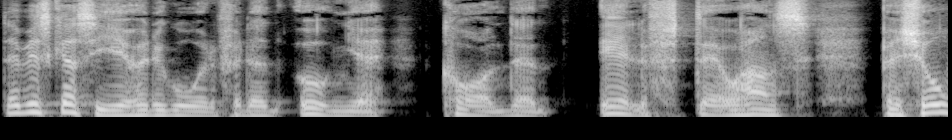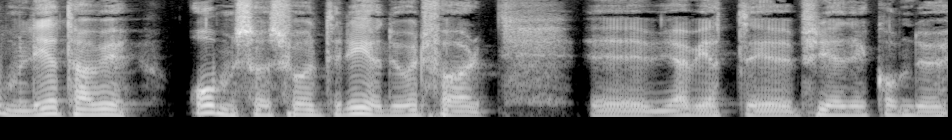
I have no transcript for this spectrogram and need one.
där vi ska se hur det går för den unge Karl den och hans personlighet har vi omsorgsfullt redogjort för. Eh, jag vet eh, Fredrik, om du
